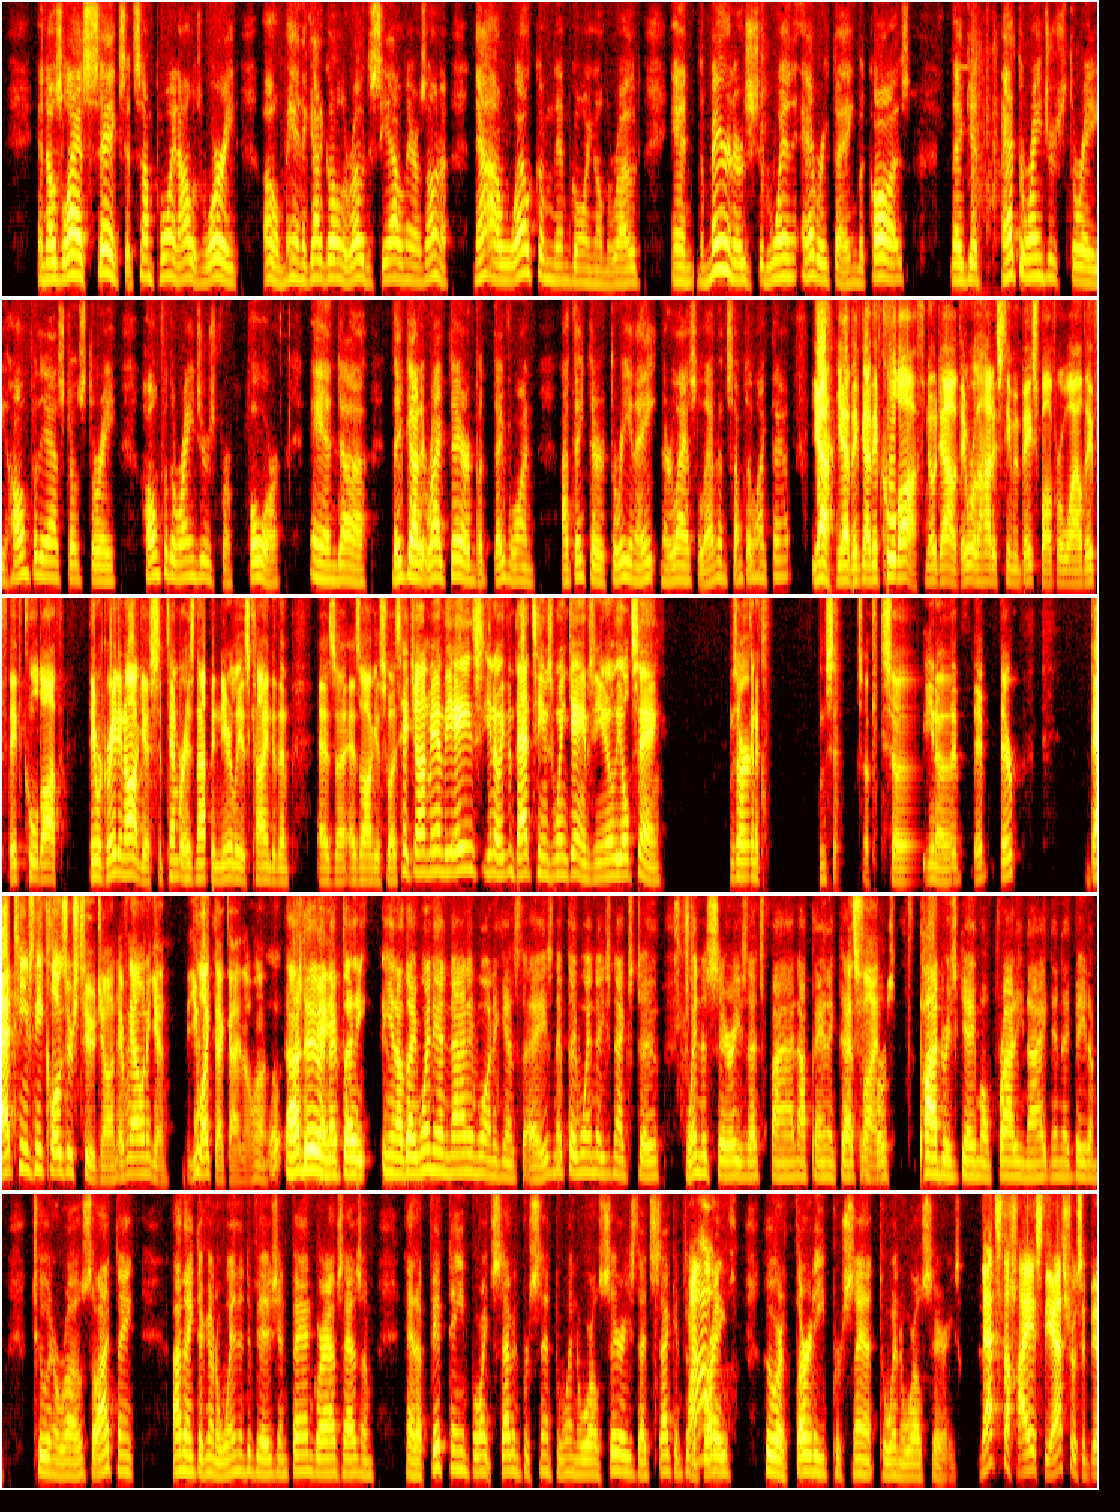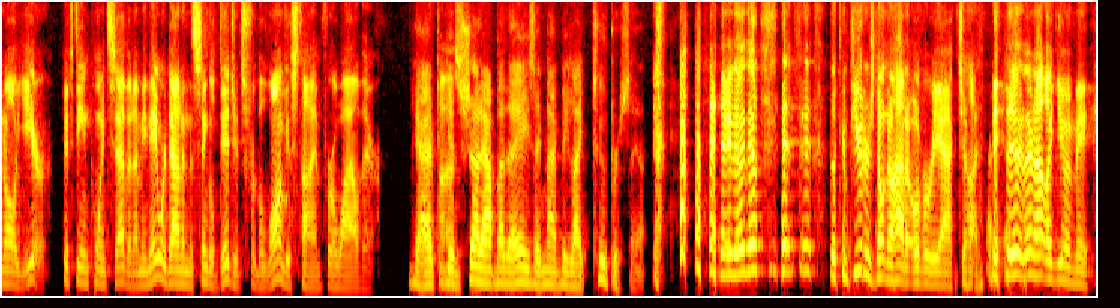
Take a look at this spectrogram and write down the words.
And those last six, at some point, I was worried. Oh man, they got to go on the road to Seattle and Arizona. Now I welcome them going on the road, and the Mariners should win everything because they get at the Rangers three, home for the Astros three, home for the Rangers for four, and uh, they've got it right there, but they've won. I think they're three and eight in their last eleven, something like that. Yeah, yeah, they've got they've cooled off, no doubt. They were the hottest team in baseball for a while. They've they've cooled off. They were great in August. September has not been nearly as kind to them as uh, as August was. Hey, John, man, the A's, you know, even bad teams win games, and you know the old saying, teams aren't going to. Okay, so you know they're, they're bad teams need closers too, John. Every now and again. You like that guy though, huh? I do. And if they, you know, they went in nine and one against the A's, and if they win these next two, win the series, that's fine. I panicked after the first Padres game on Friday night, and then they beat them two in a row. So I think, I think they're going to win the division. Fangraphs has them at a 15.7% to win the World Series. That's second to wow. the Braves, who are 30% to win the World Series. That's the highest the Astros have been all year. 15.7. I mean, they were down in the single digits for the longest time for a while there. Yeah, after getting uh, shut out by the A's, they might be like 2%. the computers don't know how to overreact, John. they're, they're not like you and me.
